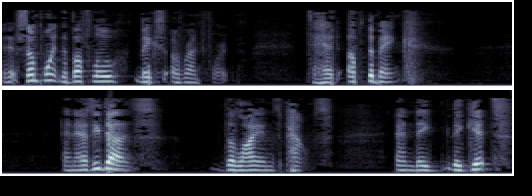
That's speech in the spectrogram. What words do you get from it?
And at some point the buffalo makes a run for it to head up the bank. And as he does, the lions pounce and they, they get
